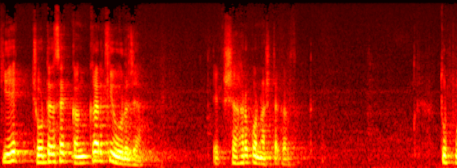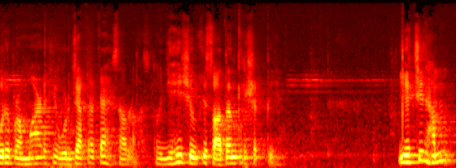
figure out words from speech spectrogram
कि एक छोटे से कंकर की ऊर्जा एक शहर को नष्ट कर सकते तो पूरे ब्रह्मांड की ऊर्जा का क्या हिसाब लगा सकते हो? यही शिव की स्वतंत्र शक्ति है। ये चीज़ हम,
